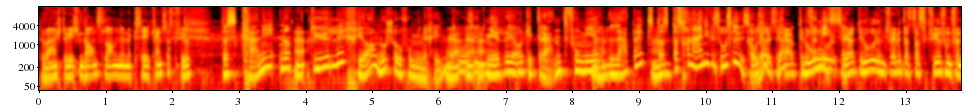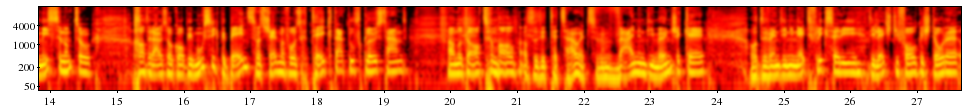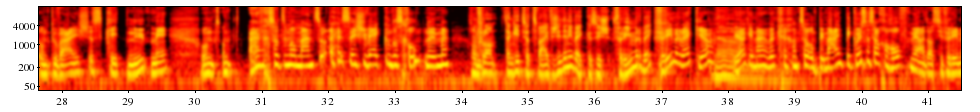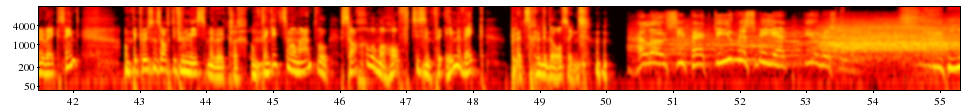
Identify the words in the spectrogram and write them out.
du weißt, du wirst ihn ganz lange nicht mehr gesehen. Kennst du das Gefühl? Das kenne ich natürlich, ja, nur schon von meinen Kindern, Ja, die ja, seit ja. mehreren Jahren getrennt von mir leben. Das, das kann einiges auslösen. Auslösen, ja, gell? Trauer, Vermissen. ja, Trauer und eben das, das Gefühl vom Vermissen und so. Kann dir auch so gehen bei Musik, bei Bands. Was stell dir mal vor, sich Take That aufgelöst haben. Auch noch dazu mal. Also dort hat es auch jetzt weinende Menschen gegeben. Oder wenn deine Netflix-Serie, die letzte Folge ist durch und du weißt, es gibt nichts mehr. Und, und einfach so der Moment so, es ist weg und es kommt nicht mehr. Und vor allem, dann gibt es ja zwei verschiedene Wege. Es ist für immer weg. Für immer weg, ja. Ja. Ja, genau, wirklich und so. Und bei, mein, bei gewissen Sachen hofft man auch, dass sie für immer weg sind. Und bei gewissen Sachen, die vermisst man wirklich. Und dann gibt es einen Moment, wo Sachen, wo man hofft, sie sind für immer weg, plötzlich wieder da sind. Hello, CPAC. Do you miss me yet? Do you miss me yet?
